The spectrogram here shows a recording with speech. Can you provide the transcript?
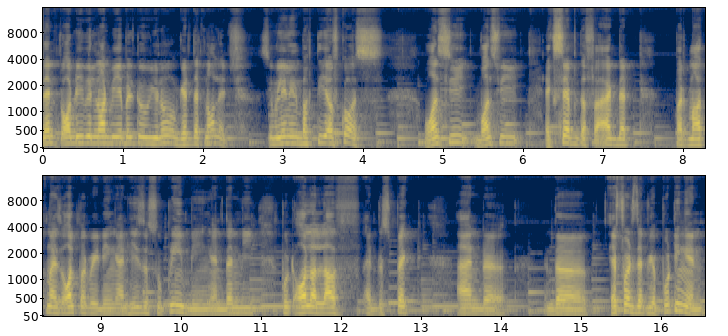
then probably we'll not be able to, you know, get that knowledge. Similarly in Bhakti, of course, once we once we accept the fact that Paramatma is all pervading and He is the supreme being, and then we put all our love and respect and uh, the efforts that we are putting in,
